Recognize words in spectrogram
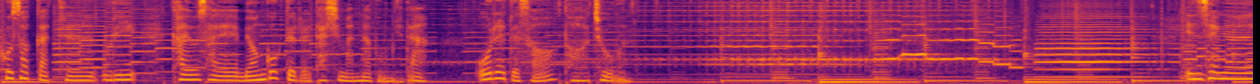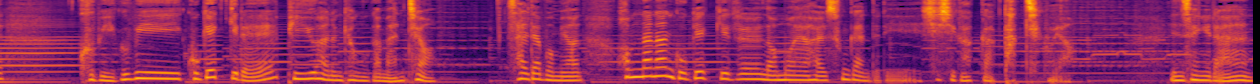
보석 같은 우리 가요사의 명곡들을 다시 만나봅니다. 오래돼서 더 좋은 인생을 굽이굽이 고갯길에 비유하는 경우가 많죠. 살다 보면 험난한 고갯길을 넘어야 할 순간들이 시시각각 닥치고요. 인생이란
